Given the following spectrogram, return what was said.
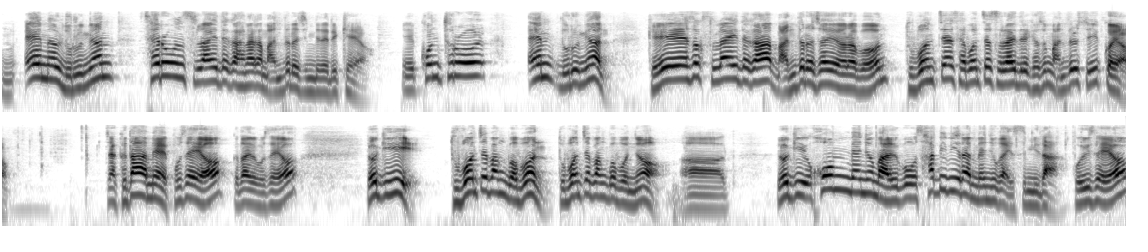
음, M을 누르면 새로운 슬라이드가 하나가 만들어집니다. 이렇게 해요. 예, 컨트롤 M 누르면 계속 슬라이드가 만들어져요. 여러분. 두 번째, 세 번째 슬라이드를 계속 만들 수 있고요. 자, 그 다음에 보세요. 그 다음에 보세요. 여기 두 번째 방법은, 두 번째 방법은요. 어, 여기 홈 메뉴 말고 삽입이란 메뉴가 있습니다. 보이세요?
